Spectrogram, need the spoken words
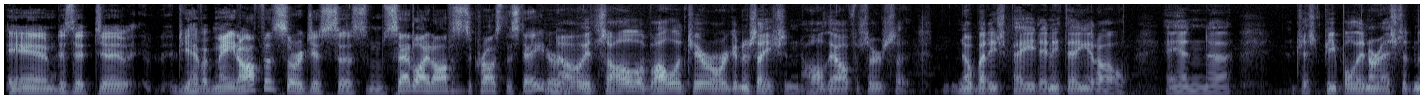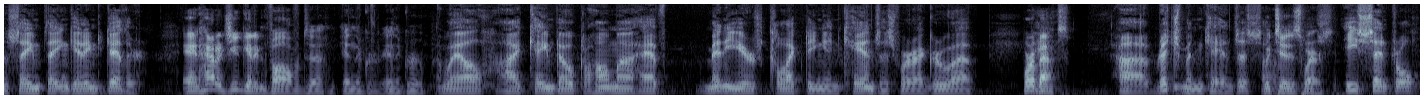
And is it? Uh, do you have a main office or just uh, some satellite offices across the state? Or? No, it's all a volunteer organization. All the officers, uh, nobody's paid anything at all, and uh, just people interested in the same thing getting together. And how did you get involved uh, in the in the group? Well, I came to Oklahoma, have many years collecting in Kansas, where I grew up. Whereabouts? Uh, Richmond, Kansas. Which is where? East Central.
